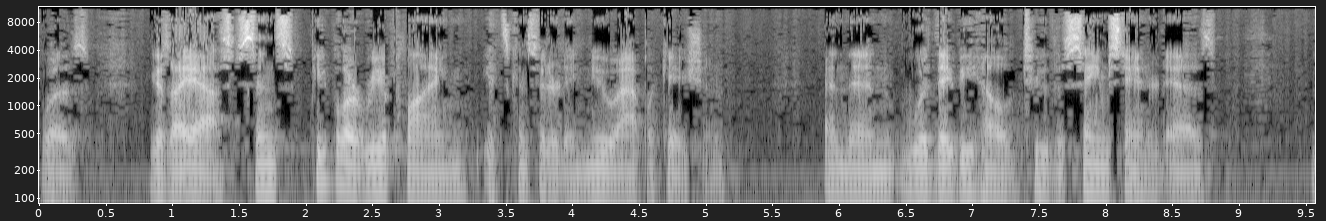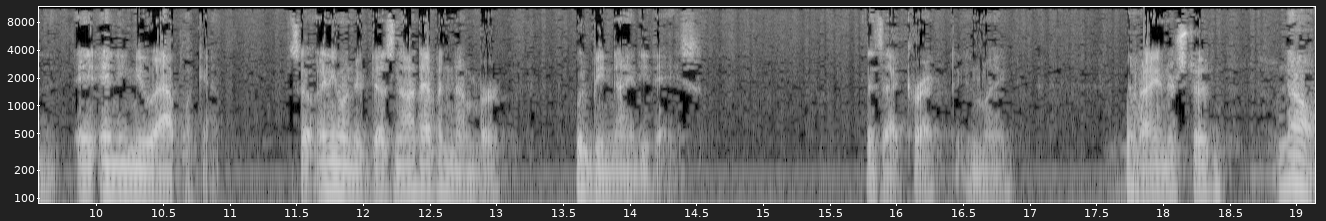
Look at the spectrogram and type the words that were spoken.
was, because I asked, since people are reapplying, it's considered a new application, and then would they be held to the same standard as any new applicant? So anyone who does not have a number would be 90 days. Is that correct in my, what I understood? No,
